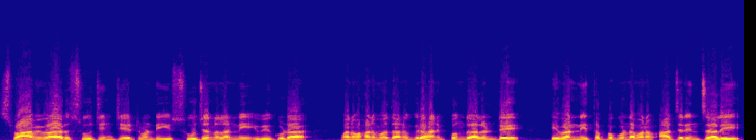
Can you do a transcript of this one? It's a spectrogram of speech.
స్వామివారు సూచించేటువంటి ఈ సూచనలన్నీ ఇవి కూడా మనం హనుమత అనుగ్రహాన్ని పొందాలంటే ఇవన్నీ తప్పకుండా మనం ఆచరించాలి.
